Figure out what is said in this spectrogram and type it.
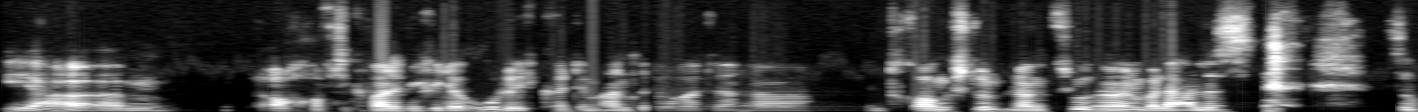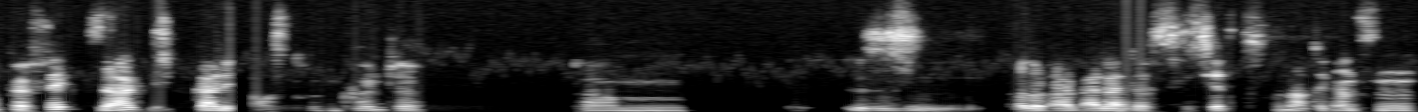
Ja, ähm, auch auf die Gefahr, dass ich mich wiederhole. Ich könnte dem André heute äh, in Trauung stundenlang zuhören, weil er alles so perfekt sagt, wie ich gar nicht ausdrücken könnte. Ähm, ist, also allein, dass es jetzt nach der ganzen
